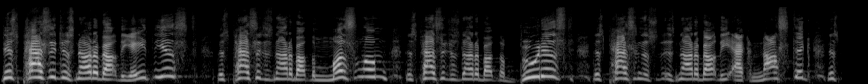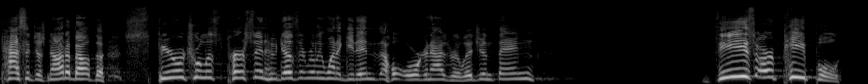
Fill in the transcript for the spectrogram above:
This passage is not about the atheist. This passage is not about the Muslim. This passage is not about the Buddhist. This passage is, not about the agnostic. This passage is not about the spiritualist person who doesn't really want to get into the whole organized religion thing. These are people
